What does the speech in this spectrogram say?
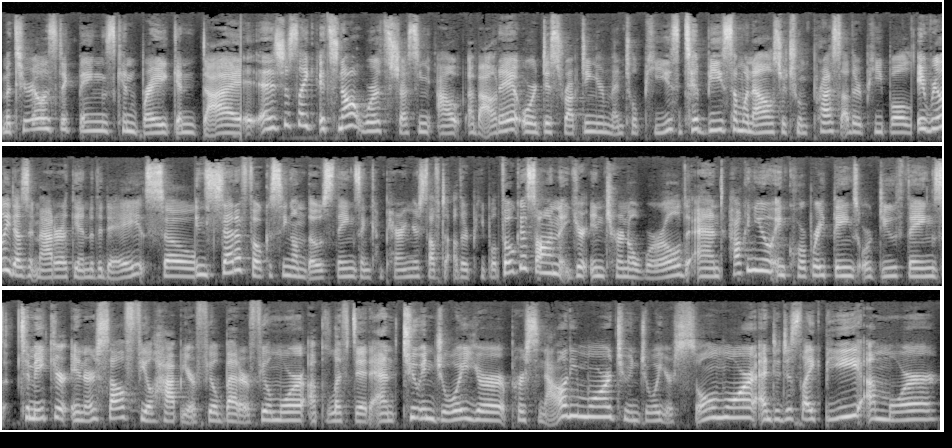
materialistic things can break and die. And it's just like, it's not worth stressing out about it or disrupting your mental peace to be someone else or to impress other people. It really doesn't matter at the end of the day. So instead of focusing on those things and comparing yourself to other people, focus on your internal world and how can you incorporate things or do things to make your inner self feel happier, feel better, feel more uplifted, and to enjoy your personality more, to enjoy your soul more, and to just like be a more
